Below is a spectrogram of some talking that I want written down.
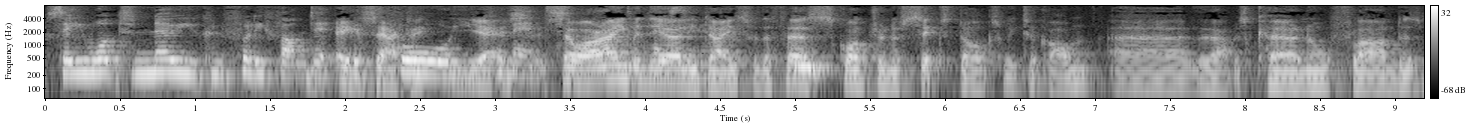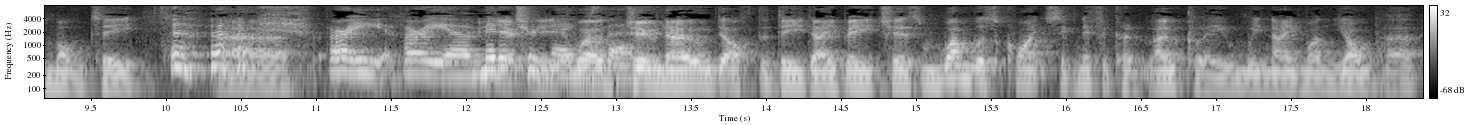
so you want to know you can fully fund it Exactly. before you yes. commit. So our aim in the early it. days for the first squadron of six dogs we took on, uh, that was Colonel, Flanders, Monty, uh, very very uh, military yeah, yeah, names well, there. Juno off the D-Day beaches, and one was quite significant locally. We named one Yomper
